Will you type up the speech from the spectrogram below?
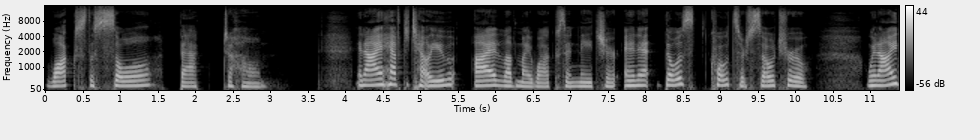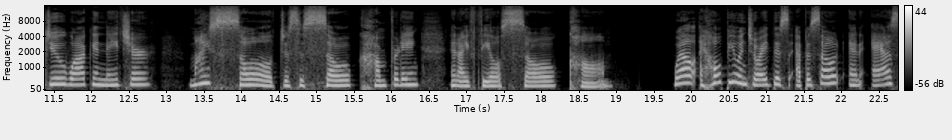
walks the soul back to home. And I have to tell you, I love my walks in nature, and it, those quotes are so true. When I do walk in nature, my soul just is so comforting and I feel so calm. Well, I hope you enjoyed this episode. And as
